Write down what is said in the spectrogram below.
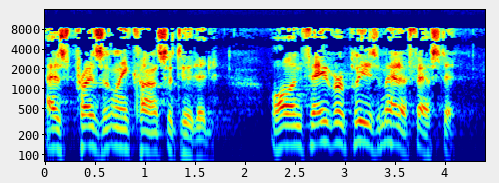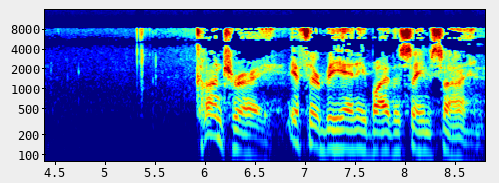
as presently constituted. All in favor, please manifest it. Contrary, if there be any, by the same sign.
